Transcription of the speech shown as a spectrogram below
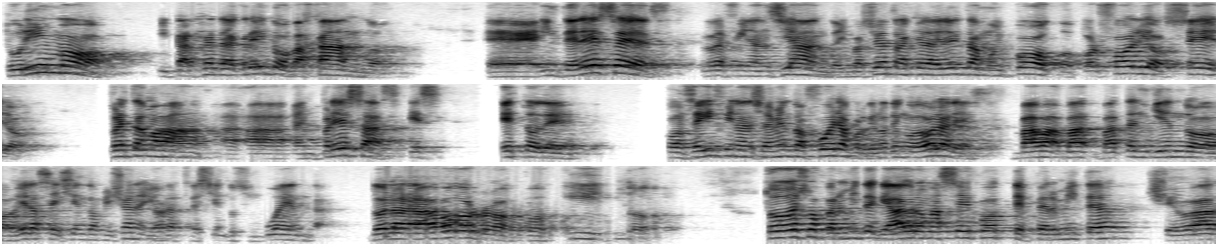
Turismo y tarjeta de crédito bajando. Eh, intereses refinanciando. Inversión extranjera directa muy poco. Portfolio cero. Préstamos a, a empresas es esto de conseguir financiamiento afuera porque no tengo dólares, va, va, va, tendiendo, era 600 millones y ahora es 350. Dólar ahorro, poquito. Todo eso permite que AgroMacepo te permite llevar,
